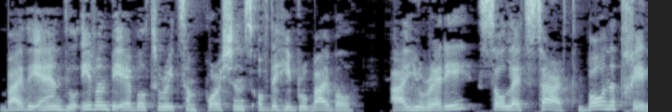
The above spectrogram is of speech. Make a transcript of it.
By the end, you'll even be able to read some portions of the Hebrew Bible. Are you ready? So let's start. בואו נתחיל.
